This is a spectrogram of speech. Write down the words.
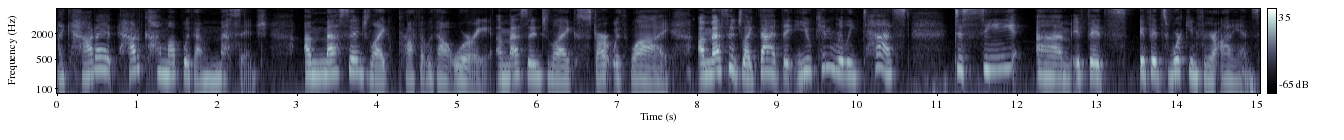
like how to how to come up with a message a message like profit without worry a message like start with why a message like that that you can really test to see um, if it's if it's working for your audience.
